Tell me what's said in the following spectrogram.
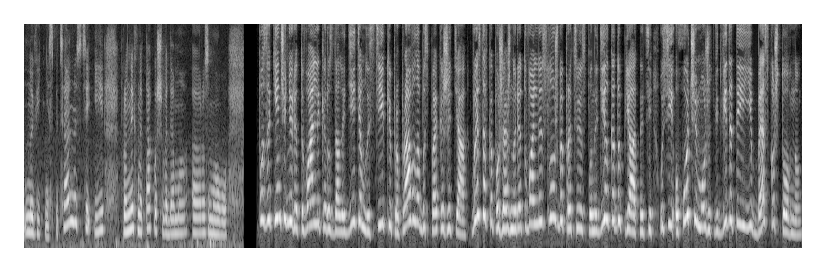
новітні спеціальності, і про них ми також ведемо розмову. По закінченню рятувальники роздали дітям листівки про правила безпеки життя. Виставка пожежно-рятувальної служби працює з понеділка до п'ятниці. Усі охочі можуть відвідати її безкоштовно.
